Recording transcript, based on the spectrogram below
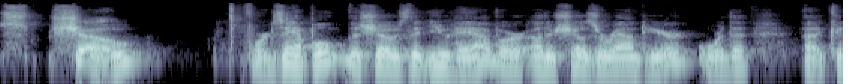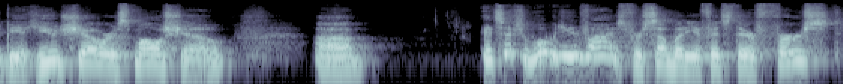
show. For example, the shows that you have, or other shows around here, or the uh, it could be a huge show or a small show. Uh, essentially, what would you advise for somebody if it's their first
